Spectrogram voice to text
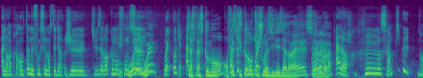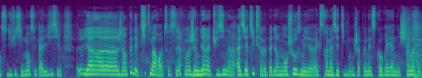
Alors après, en termes de fonctionnement, c'est-à-dire, je, tu veux savoir comment je Ouais, fonctionne? ouais. Ouais, ok. Ça se passe comment? En fait, tu, comment comment tu Ouais. choisis les adresses euh, Ah, Voilà. Alors, hum, c'est un petit peu. Non, c'est difficile. Non, c'est pas difficile. Il y a, j'ai un peu des petites marottes. C'est-à-dire que moi, j'aime bien la cuisine asiatique. Ça veut pas dire grand-chose, mais euh, extrême asiatique, donc japonaise, coréenne et chinoise. Donc,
